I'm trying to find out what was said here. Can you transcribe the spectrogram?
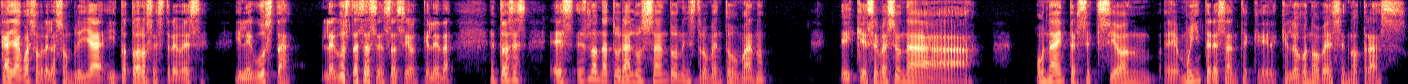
Cae agua sobre la sombrilla y Totoro se estremece y le gusta, le gusta esa sensación que le da. Entonces, es, es lo natural usando un instrumento humano y que se me hace una, una intersección eh, muy interesante que, que, luego no ves en otras,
